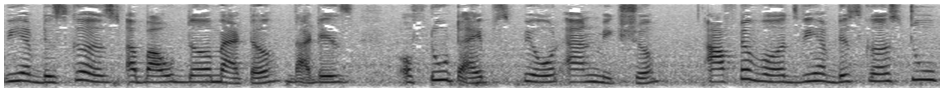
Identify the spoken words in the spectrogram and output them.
we have discussed about the matter that is of two types, pure and mixture. Afterwards, we have discussed two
